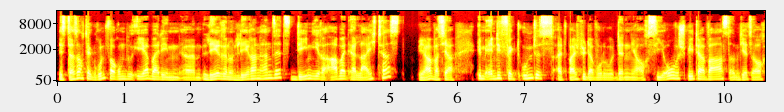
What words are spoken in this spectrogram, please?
Ist das auch der Grund, warum du eher bei den ähm, Lehrerinnen und Lehrern ansetzt, denen ihre Arbeit erleichterst? Ja, was ja im Endeffekt und ist, als Beispiel da, wo du denn ja auch CEO später warst und jetzt auch,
